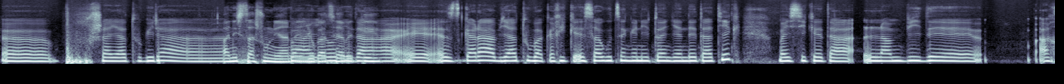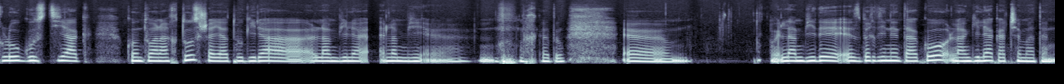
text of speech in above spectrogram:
pff, saiatu gira... Anistasunean, eh, jokatzea beti. Da, e, ez gara abiatu bakarrik ezagutzen genituen jendetatik, baizik eta lanbide arlo guztiak kontuan hartuz, saiatu gira lanbile, lanbi, barkatu, eh, lanbide ezberdinetako langileak atsematen.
